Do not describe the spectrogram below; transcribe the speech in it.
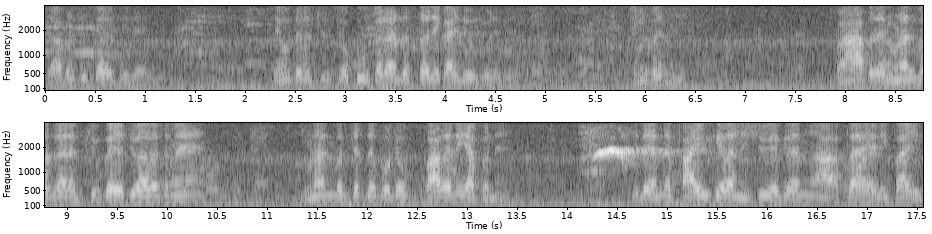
તો આપણે છુટકારો થઈ જાય. તેમાં તમે ચોખ્ખું કરવાનો રસ્તો દેખાડી દેવું જોડે સમજ ને પણ આ બધા ઋણાત્મક દ્વારા શું કહે શું હવે તમે ઋણાત્મક શબ્દ મોટો ફાવે નહીં આપણને. એટલે એમને ફાઇલ કહેવાની. શું કહેવાનું? આ F I L E file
